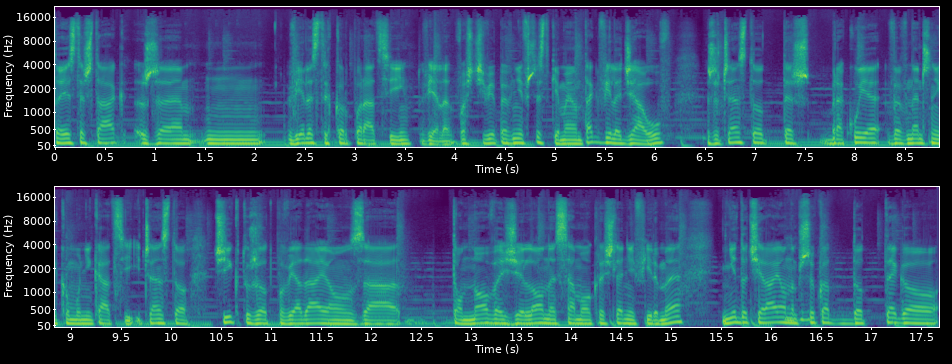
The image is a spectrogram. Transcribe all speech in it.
to jest też tak, że mm, wiele z tych korporacji, wiele, właściwie pewnie wszystkie, mają tak wiele działów, że często też brakuje wewnętrznej komunikacji i często ci, którzy odpowiadają za to nowe, zielone samookreślenie firmy nie docierają na przykład do tego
